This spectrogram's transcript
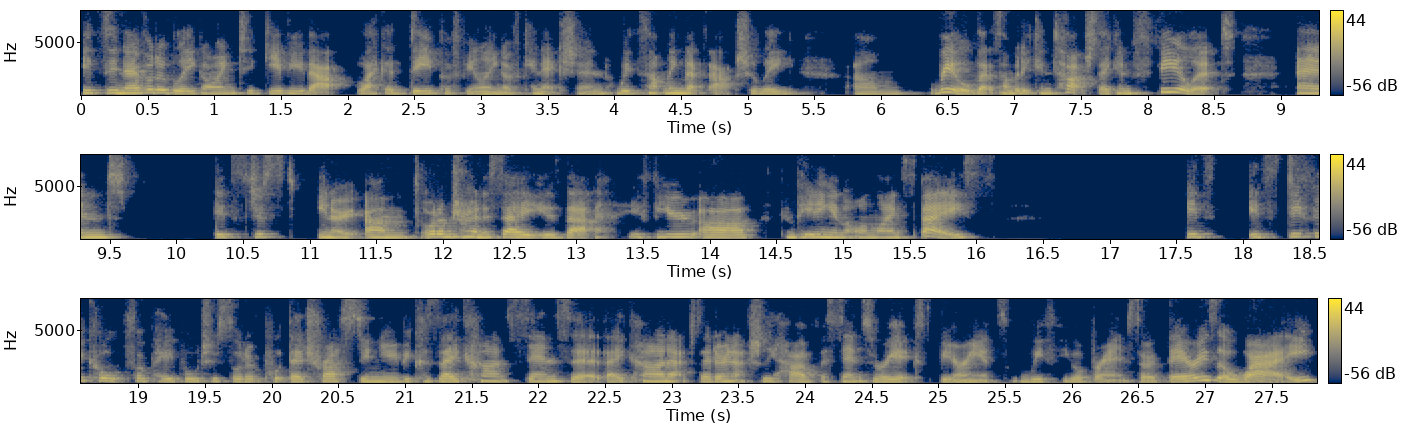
it's inevitably going to give you that like a deeper feeling of connection with something that's actually um, real that somebody can touch they can feel it. And it's just you know um, what i'm trying to say is that if you are competing in the online space it's it's difficult for people to sort of put their trust in you because they can't sense it they can't act they don't actually have a sensory experience with your brand so if there is a way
